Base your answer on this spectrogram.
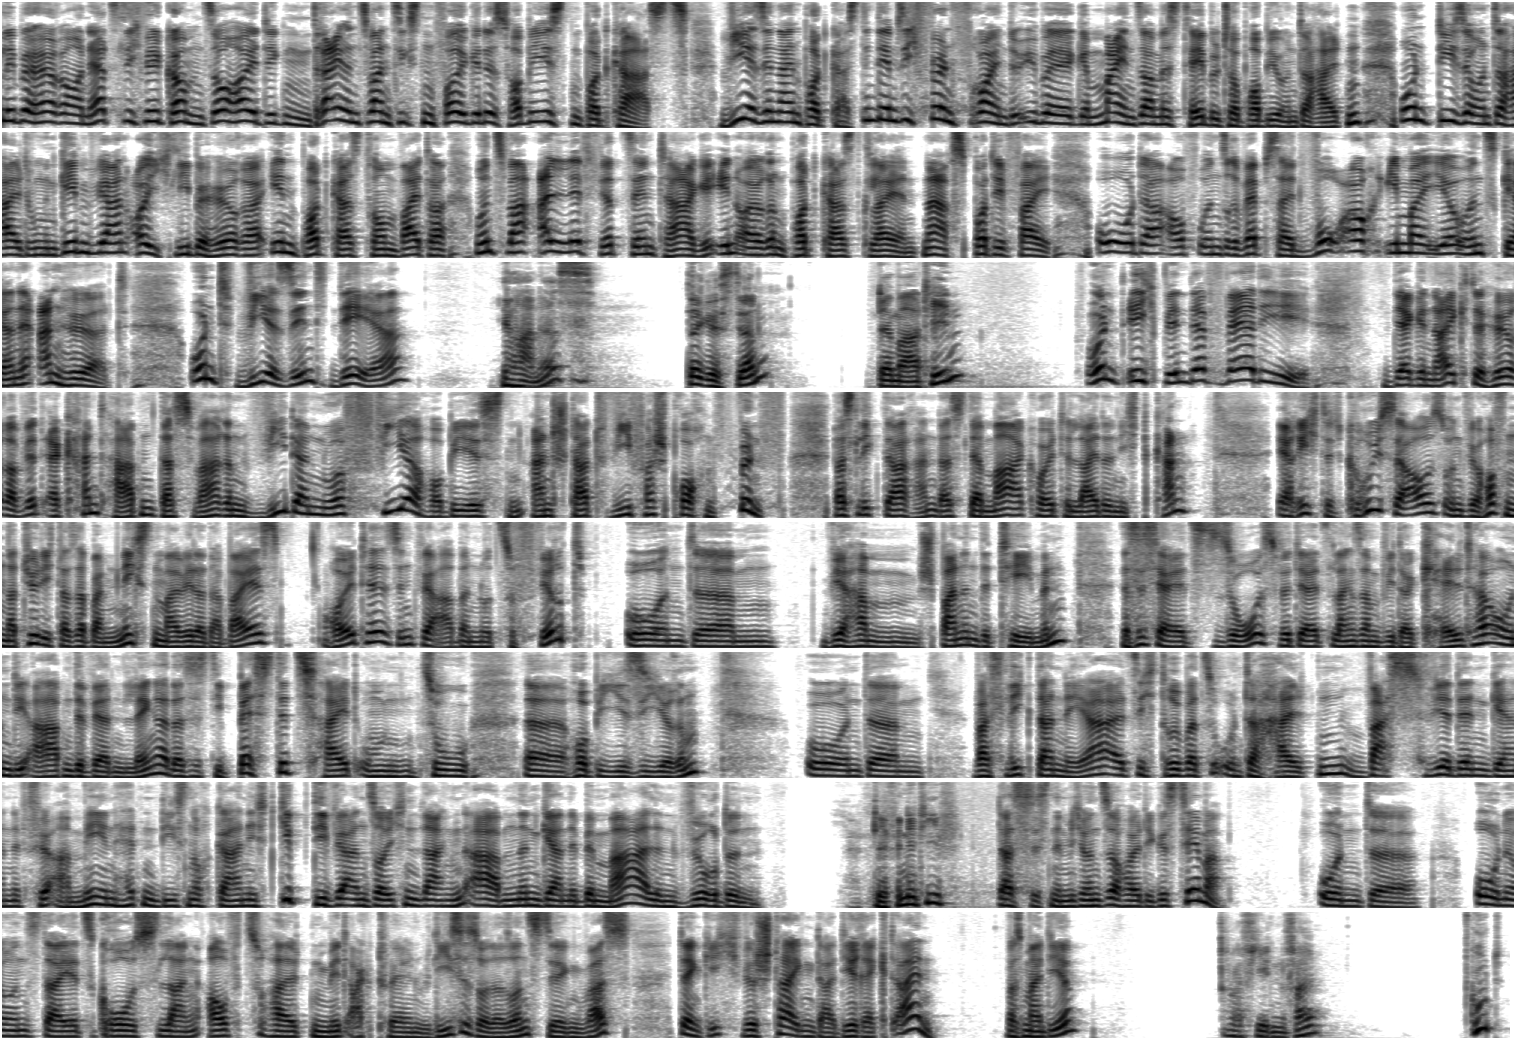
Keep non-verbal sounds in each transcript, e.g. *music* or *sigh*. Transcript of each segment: Hallo, liebe Hörer und herzlich willkommen zur heutigen 23. Folge des Hobbyisten-Podcasts. Wir sind ein Podcast, in dem sich fünf Freunde über ihr gemeinsames Tabletop-Hobby unterhalten und diese Unterhaltungen geben wir an euch, liebe Hörer, in Podcastform weiter und zwar alle 14 Tage in euren Podcast-Client nach Spotify oder auf unsere Website, wo auch immer ihr uns gerne anhört. Und wir sind der Johannes, der Christian, der Martin und ich bin der Ferdi. Der geneigte Hörer wird erkannt haben, das waren wieder nur vier Hobbyisten anstatt wie versprochen fünf. Das liegt daran, dass der Marc heute leider nicht kann. Er richtet Grüße aus und wir hoffen natürlich, dass er beim nächsten Mal wieder dabei ist. Heute sind wir aber nur zu viert und ähm, wir haben spannende Themen. Es ist ja jetzt so, es wird ja jetzt langsam wieder kälter und die Abende werden länger. Das ist die beste Zeit, um zu äh, hobbyisieren. Und ähm, was liegt da näher, als sich darüber zu unterhalten, was wir denn gerne für Armeen hätten, die es noch gar nicht gibt, die wir an solchen langen Abenden gerne bemalen würden? Ja, definitiv. Das ist nämlich unser heutiges Thema. Und äh, ohne uns da jetzt groß lang aufzuhalten mit aktuellen Releases oder sonst irgendwas, denke ich, wir steigen da direkt ein. Was meint ihr? Auf jeden Fall. Gut.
